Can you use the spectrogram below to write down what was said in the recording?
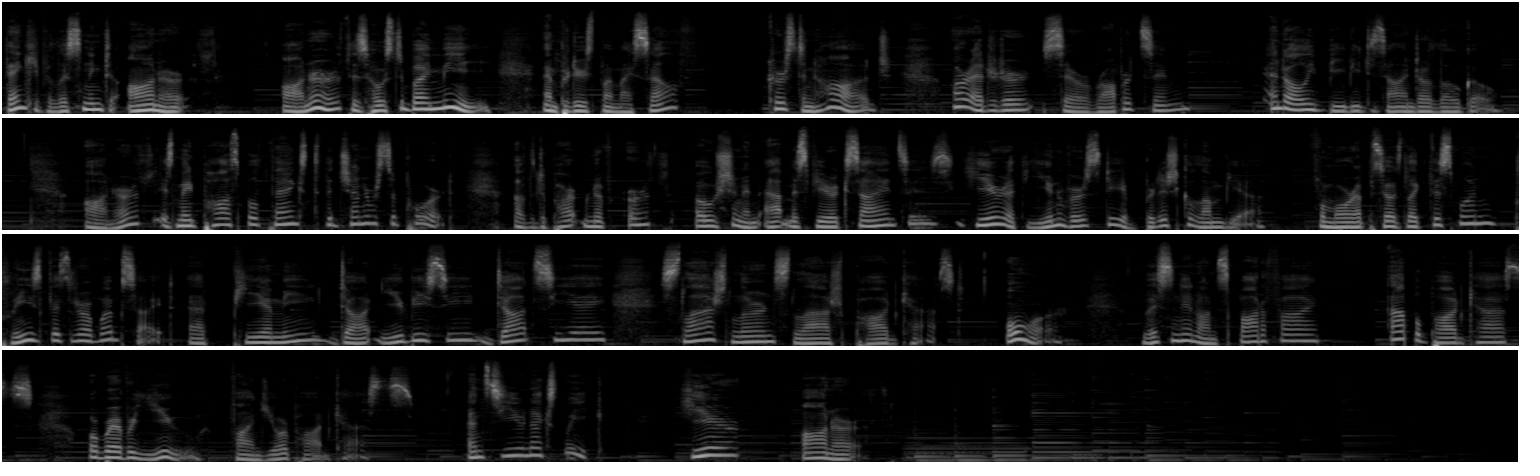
Thank you for listening to On Earth. On Earth is hosted by me and produced by myself, Kirsten Hodge, our editor, Sarah Robertson, and Ollie Beebe designed our logo. On Earth is made possible thanks to the generous support of the Department of Earth, Ocean, and Atmospheric Sciences here at the University of British Columbia. For more episodes like this one, please visit our website at pme.ubc.ca slash learn slash podcast or listen in on Spotify, Apple Podcasts, or wherever you find your podcasts. And see you next week here on Earth.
